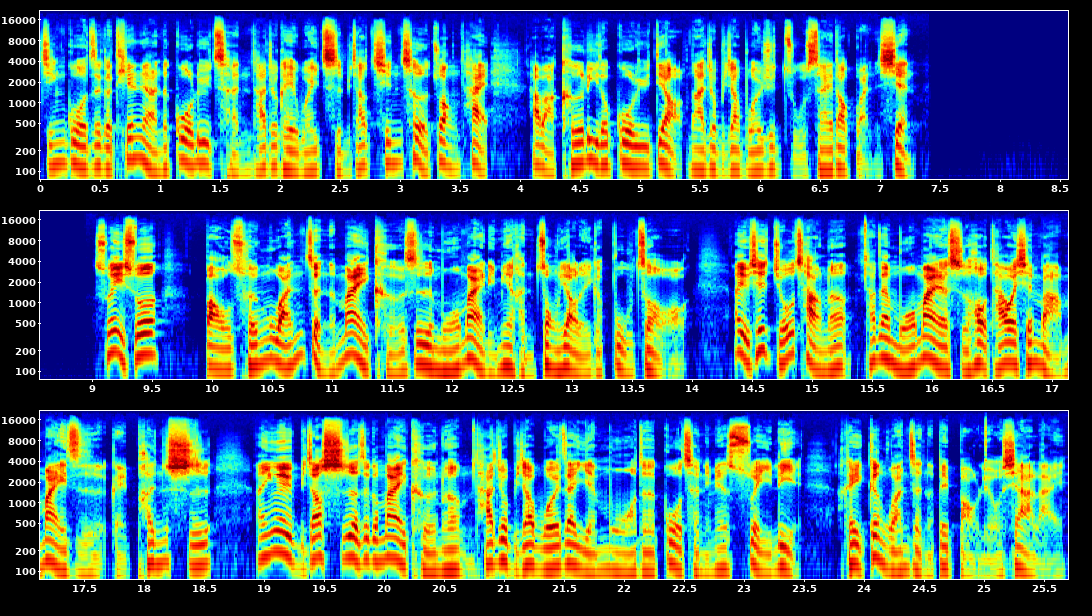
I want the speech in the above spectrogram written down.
经过这个天然的过滤层，它就可以维持比较清澈的状态。它把颗粒都过滤掉，那就比较不会去阻塞到管线。所以说。保存完整的麦壳是磨麦里面很重要的一个步骤哦。那有些酒厂呢，它在磨麦的时候，它会先把麦子给喷湿。那因为比较湿的这个麦壳呢，它就比较不会在研磨的过程里面碎裂，可以更完整的被保留下来。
